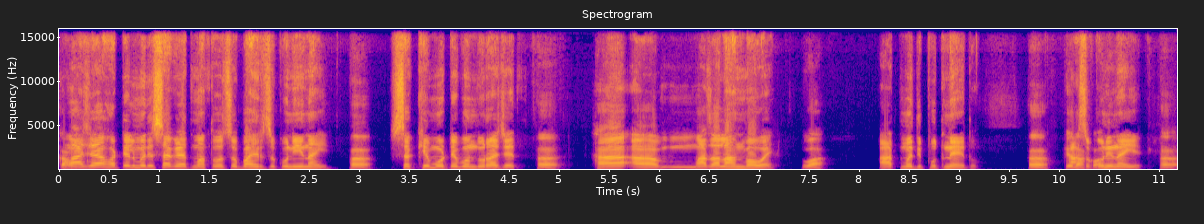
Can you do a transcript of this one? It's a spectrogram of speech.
का- माझ्या हॉटेलमध्ये सगळ्यात महत्वाचं बाहेरचं कुणीही नाही. हा. सख्खे मोठे बंधू राजे आहेत. हा. हा अं, माझा लहान भाऊ आहे. वा. आतमध्ये पुतण्या येतो. हा हे असं दाखवा. कुणी नाहीये. हा.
